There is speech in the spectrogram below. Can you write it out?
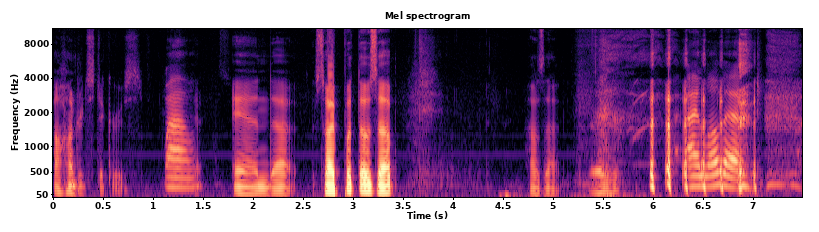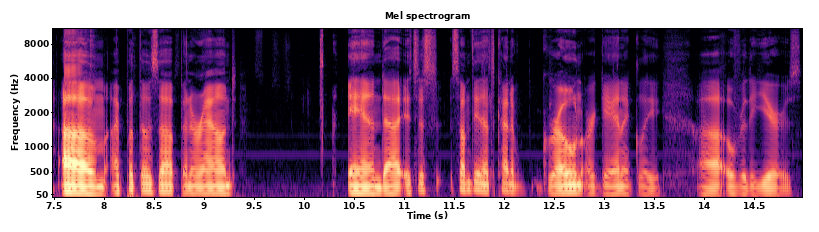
a hundred stickers, Wow. and uh, so I put those up. How's that? I love it. um, I put those up and around, and uh, it's just something that's kind of grown organically uh, over the years.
